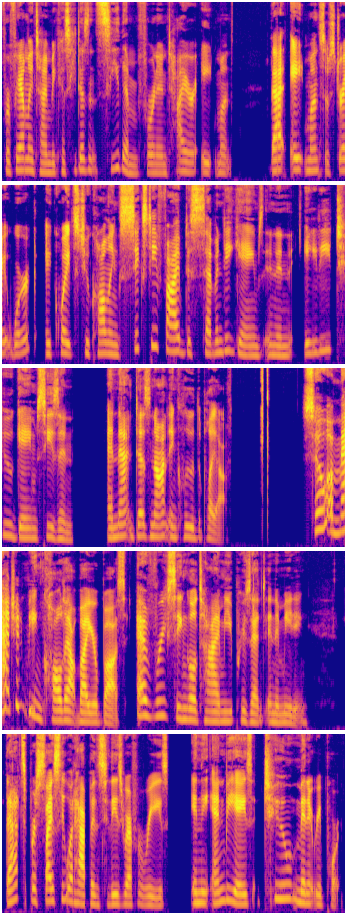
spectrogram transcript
for family time because he doesn't see them for an entire eight months. That eight months of straight work equates to calling 65 to 70 games in an 82 game season, and that does not include the playoffs. So imagine being called out by your boss every single time you present in a meeting. That's precisely what happens to these referees in the NBA's two minute reports.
